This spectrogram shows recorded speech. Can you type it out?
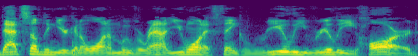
that's something you're going to want to move around. You want to think really, really hard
